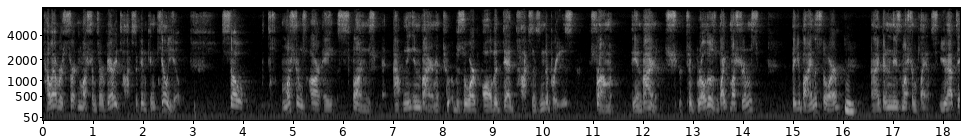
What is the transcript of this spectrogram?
However, certain mushrooms are very toxic and can kill you. So mushrooms are a sponge out in the environment to absorb all the dead toxins and debris from the environment. To grow those white mushrooms that you buy in the store, mm. and I've been in these mushroom plants, you have to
